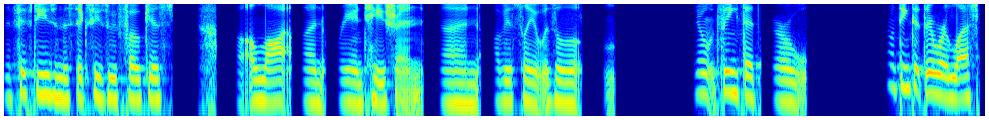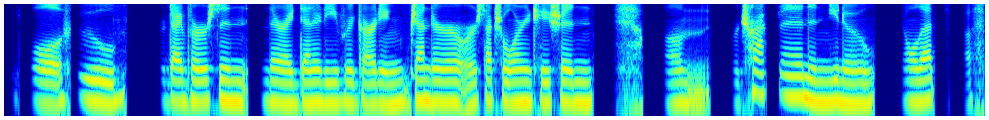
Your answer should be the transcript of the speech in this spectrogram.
in the 50s and the 60s we focused a lot on orientation and obviously it was a I don't think that there I don't think that there were less people who were diverse in their identity regarding gender or sexual orientation um or attraction and you know and all that stuff.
